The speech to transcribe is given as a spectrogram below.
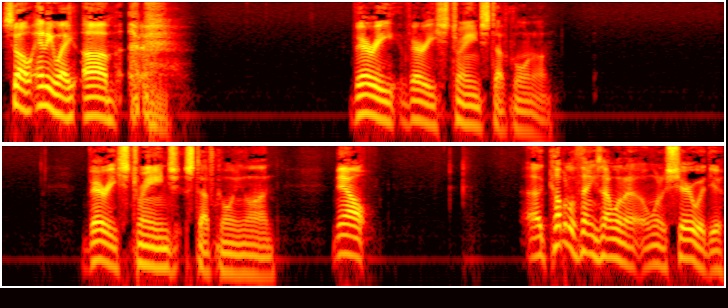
So, anyway, um, very, very strange stuff going on. Very strange stuff going on. Now, a couple of things I want to want to share with you.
